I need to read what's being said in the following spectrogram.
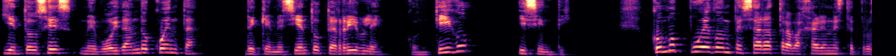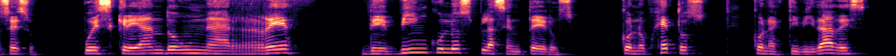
Y entonces me voy dando cuenta de que me siento terrible contigo y sin ti. ¿Cómo puedo empezar a trabajar en este proceso? Pues creando una red de vínculos placenteros con objetos, con actividades,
